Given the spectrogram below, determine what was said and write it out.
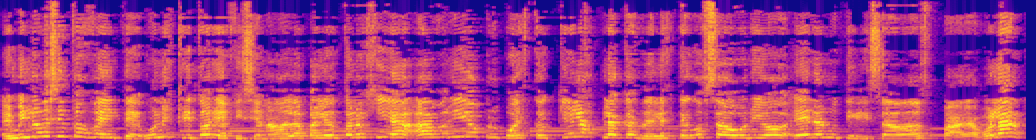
En 1920, un escritor y aficionado a la paleontología habría propuesto que las placas del estegosaurio eran utilizadas para volar,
